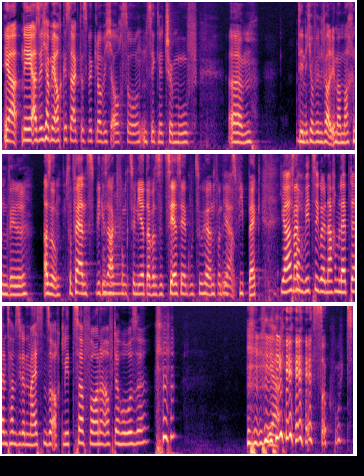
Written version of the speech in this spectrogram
Ja, nee, also ich habe mir auch gesagt, das wird, glaube ich, auch so ein Signature-Move, ähm, den ich auf jeden Fall immer machen will. Also, sofern es, wie gesagt, funktioniert, aber das ist jetzt sehr, sehr gut zu hören von dir, Ja. das Feedback. Ja, ist Mein- noch witzig, weil nach dem Lapdance haben sie dann meistens so auch Glitzer vorne auf der Hose. ja. so gut.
